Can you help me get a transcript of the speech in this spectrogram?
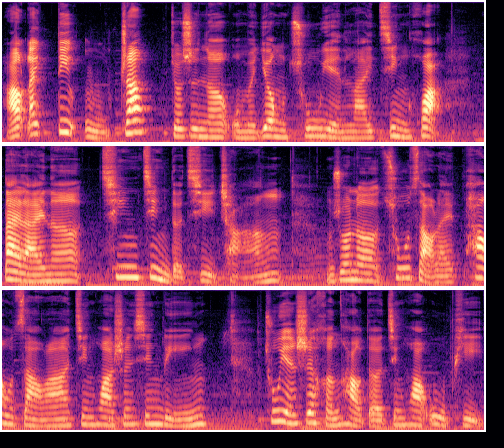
好，来第五招就是呢，我们用粗盐来净化，带来呢清净的气场。我们说呢，粗澡来泡澡啊，净化身心灵。粗盐是很好的净化物品。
